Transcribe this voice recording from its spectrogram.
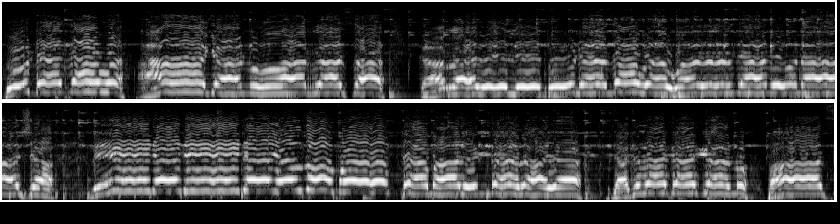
ದೊಡ್ಡದವ ಆಗ್ಯಾನು ಅರಸ ಕರವಿಲಿ ದುಡದವ ಹೊಲ್ದನು ನಾಶ ನೀನ ನೀನ ಎಂದು ಮುಕ್ತ ಮಾಲಿಂಗರಾಯ ಜಗದಾಗನು ಪಾಸ.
